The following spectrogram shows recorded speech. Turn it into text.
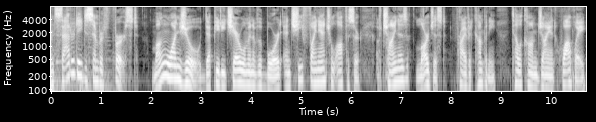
On Saturday, December 1st, Meng Wanzhou, deputy chairwoman of the board and chief financial officer of China's largest private company, telecom giant Huawei,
